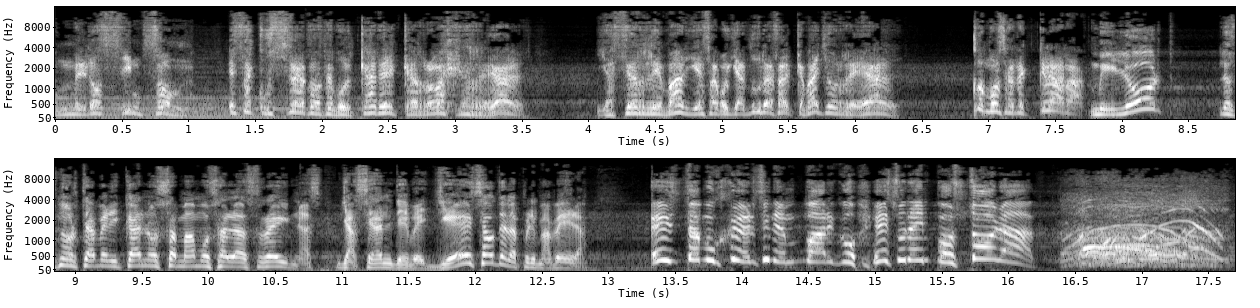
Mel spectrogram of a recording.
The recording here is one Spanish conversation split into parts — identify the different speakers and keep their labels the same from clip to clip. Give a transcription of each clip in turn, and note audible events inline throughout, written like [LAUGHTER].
Speaker 1: Homero Simpson es acusado de volcar el carruaje real y hacerle varias abolladuras al caballo real. ¿Cómo se declara?
Speaker 2: Milord, los norteamericanos amamos a las reinas, ya sean de belleza o de la primavera. Esta mujer, sin embargo, es una impostora.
